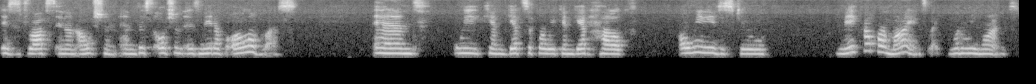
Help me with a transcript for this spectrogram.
is drops in an ocean and this ocean is made of all of us. And we can get support we can get help. All we need is to make up our minds like what do we want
